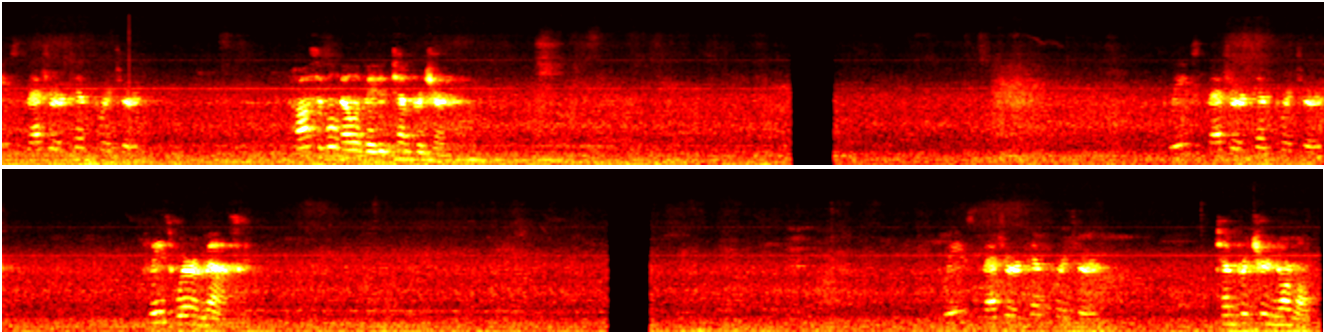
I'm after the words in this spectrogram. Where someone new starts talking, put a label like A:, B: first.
A: Please measure temperature. Possible elevated temperature. Please measure temperature. Please wear a mask. Please measure temperature. Temperature normal.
